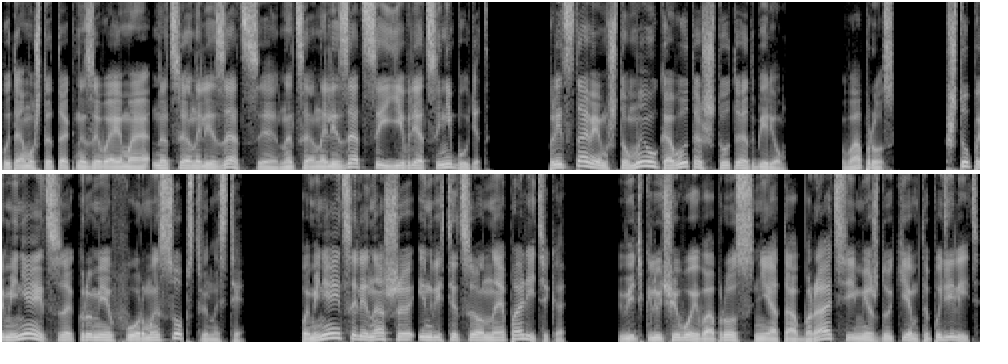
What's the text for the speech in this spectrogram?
потому что так называемая национализация национализацией являться не будет. Представим, что мы у кого-то что-то отберем. Вопрос. Что поменяется, кроме формы собственности? Поменяется ли наша инвестиционная политика? Ведь ключевой вопрос не отобрать и между кем-то поделить,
